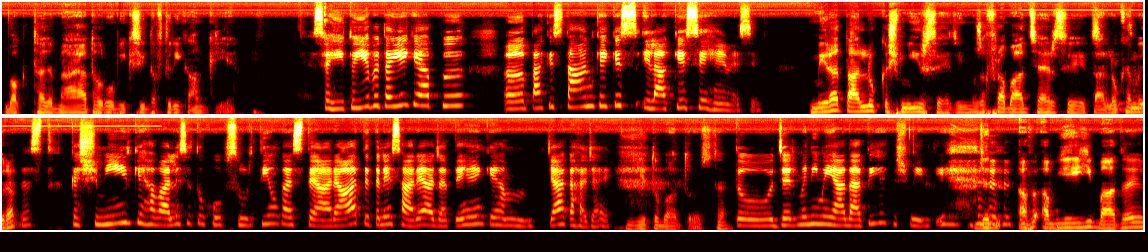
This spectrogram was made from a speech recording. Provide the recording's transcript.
वक्त था जब मैं आया था और वो भी किसी दफ्तरी काम के लिए। सही। तो ये बताइए कि आप पाकिस्तान के किस इलाके से हैं वैसे? मेरा ताल्लुक कश्मीर से है जी मुजफ्फराबाद शहर से ताल्लुक है मेरा। कश्मीर के हवाले से तो खूबसूरतियों का इस्तारात इतने सारे आ जाते हैं कि हम क्या कहा जाए? ये तो बहुत दुरुस्त है। तो जर्मनी में याद आती है कश्मीर की? अब अब यही बात है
